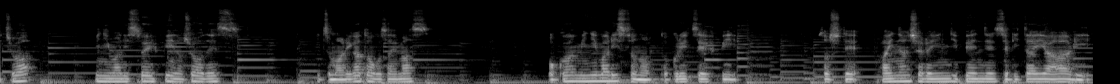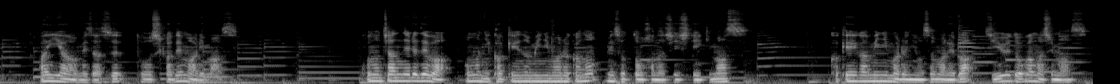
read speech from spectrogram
にちは。ミニマリスト FP の翔です。いつもありがとうございます。僕はミニマリストの独立 FP、そして Financial Independence Retire Early、FIRE を目指す投資家でもあります。このチャンネルでは、主に家計のミニマル化のメソッドをお話ししていきます。家計がミニマルに収まれば自由度が増します。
